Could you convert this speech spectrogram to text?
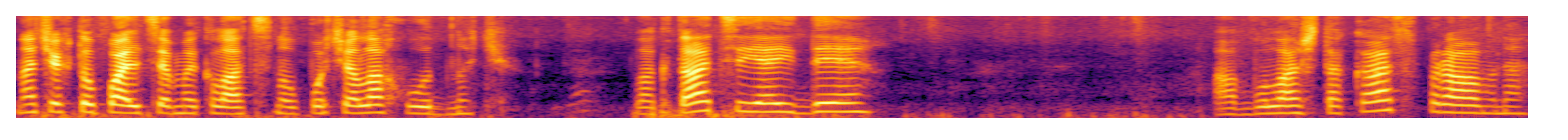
наче хто пальцями клацнув, почала худнуть. Лактація йде. А була ж така справна.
